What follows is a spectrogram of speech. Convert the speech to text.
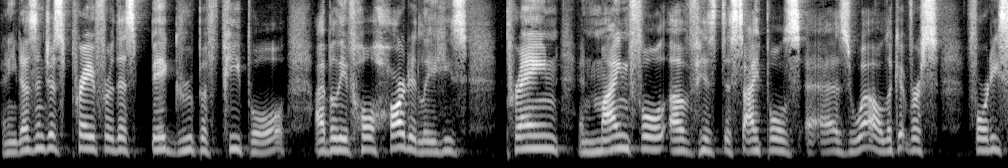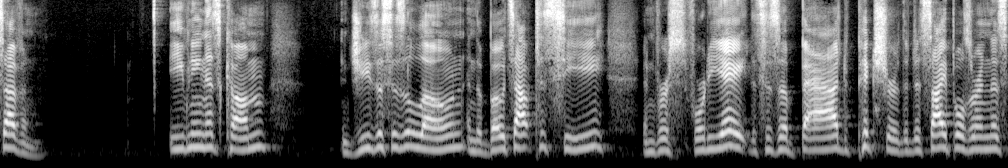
And he doesn't just pray for this big group of people. I believe wholeheartedly he's praying and mindful of his disciples as well. Look at verse 47. Evening has come, and Jesus is alone, and the boat's out to sea. In verse 48, this is a bad picture. The disciples are in this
